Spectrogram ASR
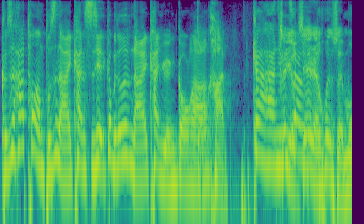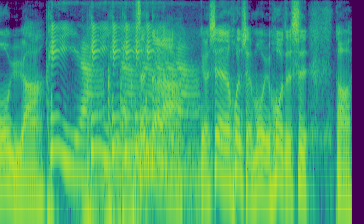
可是他通常不是拿来看失窃，根本都是拿来看员工啊，都看，看，就有些人浑水摸鱼啊，屁呀屁屁屁，真的啦，有些人浑水摸鱼，或者是啊。呃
